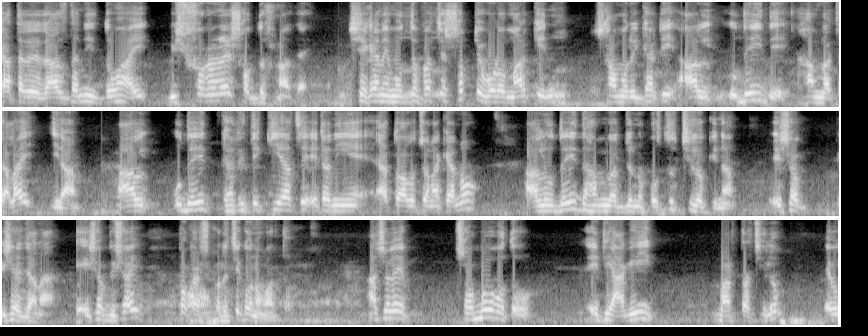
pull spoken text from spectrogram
কাতারের রাজধানী দোহায় বিস্ফোরণের শব্দ শোনা যায়। সেখানে মধ্যপ্রাচ্যের সবচেয়ে বড় মার্কিন সামরিক ঘাঁটি আল উদেইদে হামলা চালায় ইরান। আল উদেইদ ঘাঁটিতে কি আছে এটা নিয়ে এত আলোচনা কেন? আল উদেইদ হামলার জন্য প্রস্তুত ছিল কিনা? এসব বিষয় জানা। এইসব বিষয় প্রকাশ করেছে গণমাধ্যম। আসলে সম্ভবত এটি আগেই বার্তা ছিল এবং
